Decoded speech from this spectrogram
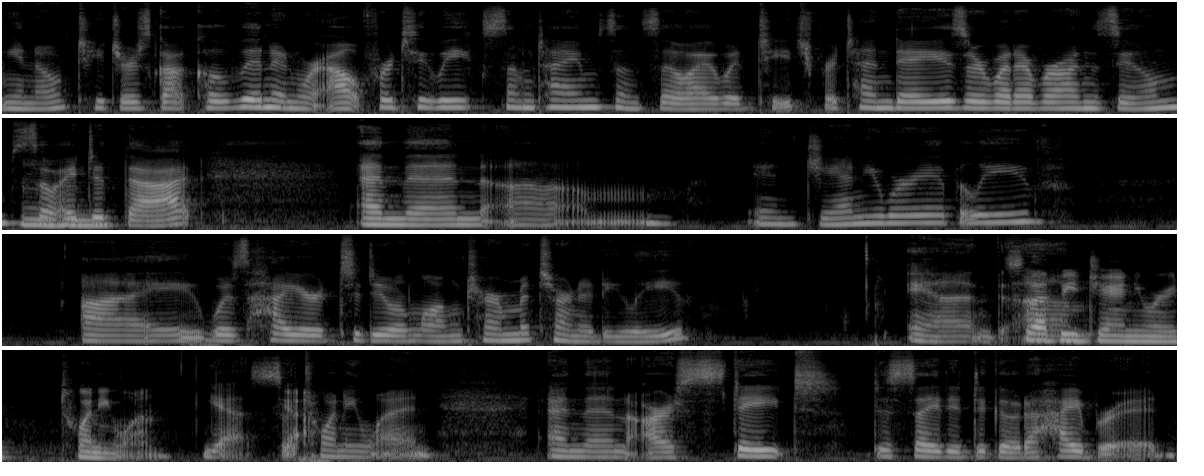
you know, teachers got COVID and were out for two weeks sometimes. And so I would teach for 10 days or whatever on Zoom. So I mm-hmm. did that. And then um, in January, I believe, I was hired to do a long term maternity leave. And So that'd be um, January 21. Yes, so Yeah. 21. And then our state decided to go to hybrid.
